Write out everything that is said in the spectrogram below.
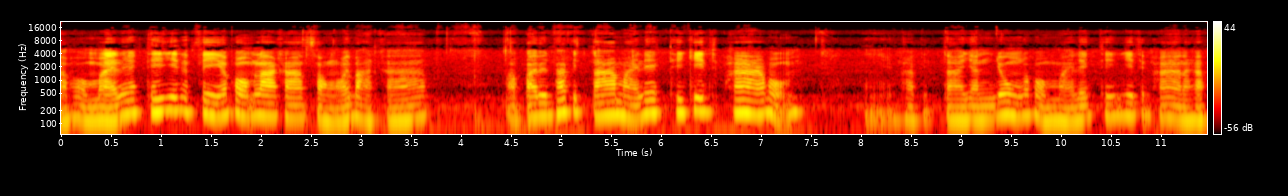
ครับผมหมายเลขที่ยี่สิบสี่ครับผมราคาสองร้อยบาทครับ ต่อไปเป็นผ้าปิดตาหมายเลขที่ยี่สิบห้าครับผมผ้าปิดตายันยุ่งครับผมหมายเลขที่ยี่สิบห้านะครับ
